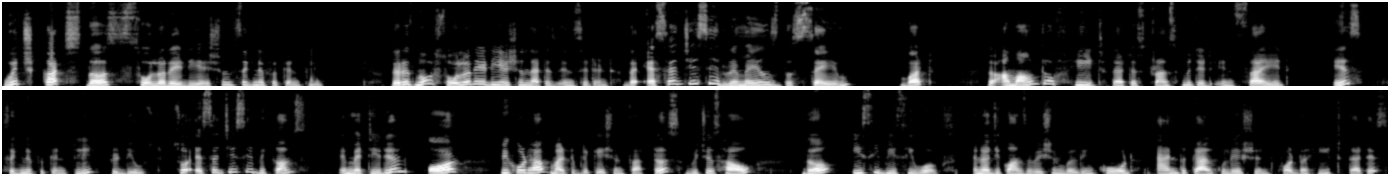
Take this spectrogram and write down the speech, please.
which cuts the solar radiation significantly. There is no solar radiation that is incident. The SHGC remains the same, but the amount of heat that is transmitted inside is significantly reduced. So, SHGC becomes a material or we could have multiplication factors which is how the ECBC works energy conservation building code and the calculation for the heat that is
